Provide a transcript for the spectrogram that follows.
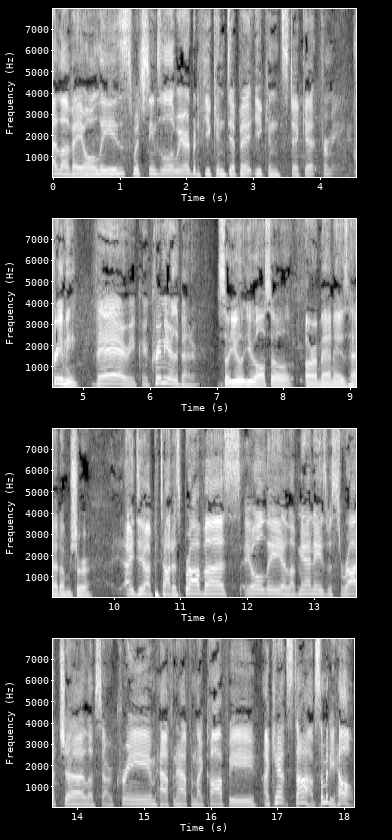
I love aiolis, which seems a little weird, but if you can dip it, you can stick it for me. creamy Very cream. Creamier the better. so you you also are a mayonnaise head i'm sure I do have patatas bravas, aioli. I love mayonnaise with sriracha. I love sour cream, half and half in my coffee. I can't stop. Somebody help.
